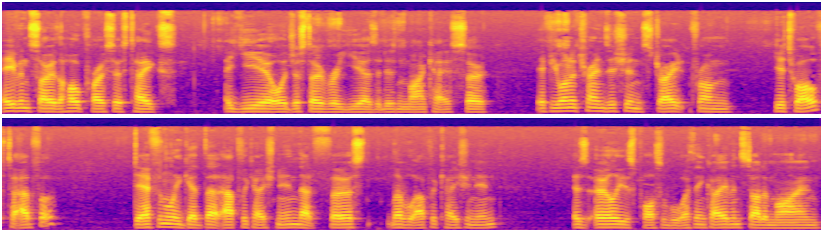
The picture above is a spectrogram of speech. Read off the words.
even so, the whole process takes a year or just over a year, as it is in my case. So, if you want to transition straight from year twelve to ADFA definitely get that application in, that first level application in, as early as possible. I think I even started mine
